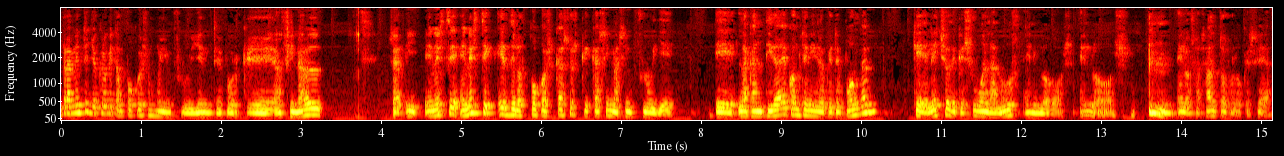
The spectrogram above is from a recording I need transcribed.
Realmente yo creo que tampoco eso es muy influyente porque al final, o sea, en este, en este es de los pocos casos que casi más influye eh, la cantidad de contenido que te pongan que el hecho de que suban la luz en los, en los, en los asaltos o lo que sea.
